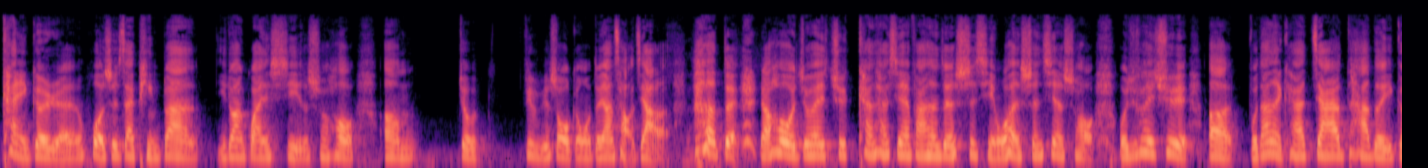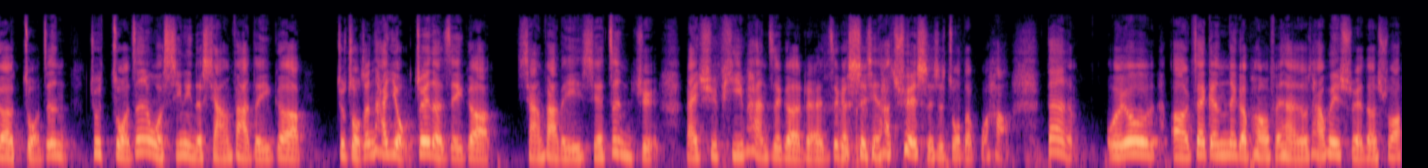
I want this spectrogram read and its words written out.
看一个人或者是在评断一段关系的时候，嗯，就。就比如说我跟我对象吵架了，对，然后我就会去看他现在发生这个事情，我很生气的时候，我就会去呃不断的给他加他的一个佐证，就佐证我心里的想法的一个，就佐证他有罪的这个想法的一些证据，来去批判这个人这个事情，他确实是做的不好。但我又呃在跟那个朋友分享的时候，他会觉得说，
